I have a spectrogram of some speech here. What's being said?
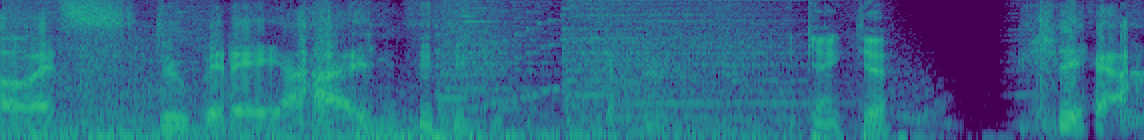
Oh, that stupid AI. He ganked you. yeah.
